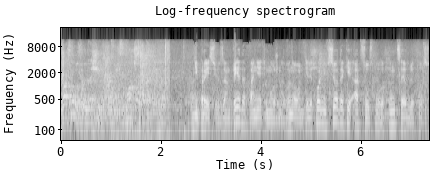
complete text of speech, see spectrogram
Слова свою защиту можете сказать? Депрессию зампреда понять можно. В новом телефоне все-таки отсутствовала функция Bluetooth.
